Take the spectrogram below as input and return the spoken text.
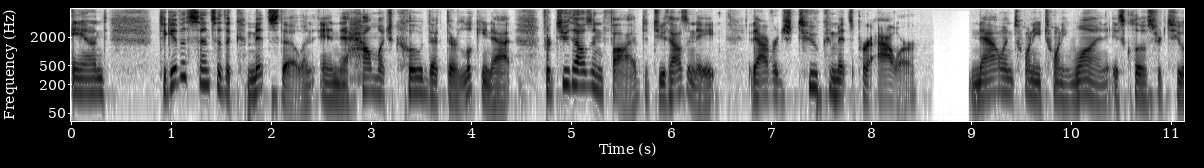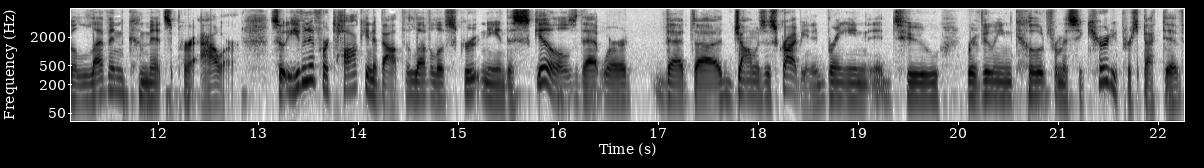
And to give a sense of the commits, though, and, and how much code that they're looking at, for 2005 to 2008, it averaged two commits per hour now in 2021 is closer to 11 commits per hour. So even if we're talking about the level of scrutiny and the skills that were that uh, John was describing and bringing into reviewing code from a security perspective,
